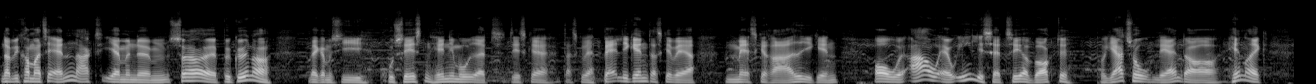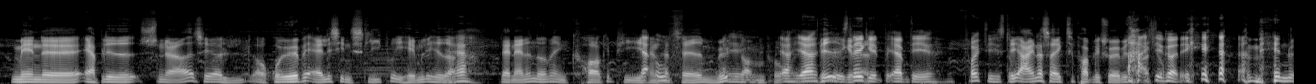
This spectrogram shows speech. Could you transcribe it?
når vi kommer til anden akt, jamen, øhm, så øh, begynder, hvad kan man sige, processen hen imod, at det skal, der skal være bal igen, der skal være maskerade igen. Og øh, Arv er jo egentlig sat til at vogte på jer to, Leander og Henrik, men øh, er blevet snørret til at, at røbe alle sine slibrige hemmeligheder. Ja. Blandt andet noget med en kokkepige, Ja, han har uff. taget mødommen på. Ja, ja Jeg ved det, ikke, ikke, ja, det er frygtelig historie. Det egner sig ikke til public service. Nej, radio. det gør det ikke. men,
